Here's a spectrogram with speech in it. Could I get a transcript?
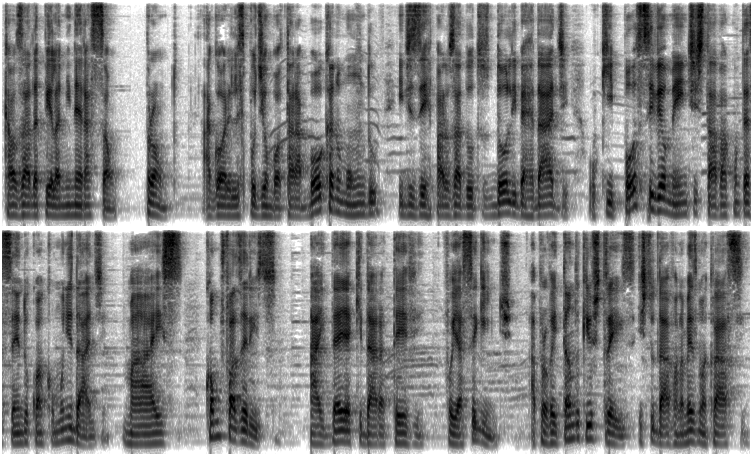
causada pela mineração. Pronto. Agora eles podiam botar a boca no mundo e dizer para os adultos do Liberdade o que possivelmente estava acontecendo com a comunidade. Mas como fazer isso? A ideia que Dara teve foi a seguinte: aproveitando que os três estudavam na mesma classe,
